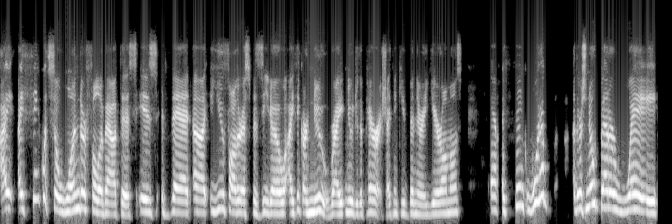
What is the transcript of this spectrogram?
i i think what's so wonderful about this is that uh you father esposito i think are new right new to the parish i think you've been there a year almost and i think what a there's no better way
